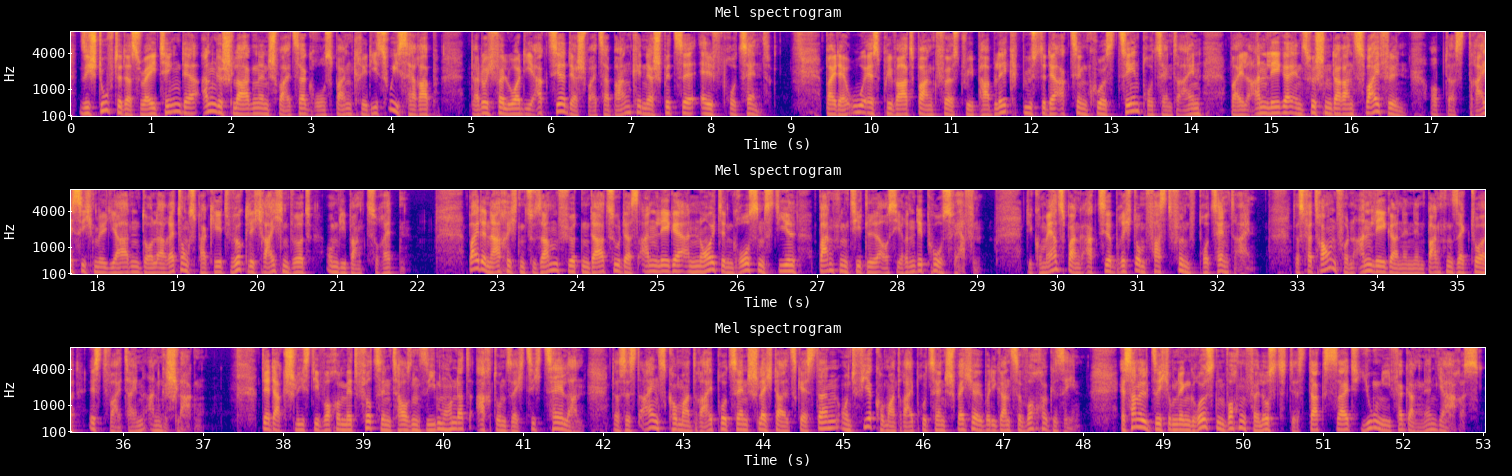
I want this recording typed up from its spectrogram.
Sie stufte das Rating der angeschlagenen Schweizer Großbank Credit Suisse herab. Dadurch verlor die Aktie der Schweizer Bank in der Spitze 11 Prozent. Bei der US-Privatbank First Republic büßte der Aktienkurs 10 Prozent ein, weil Anleger inzwischen daran zweifeln, ob das 30 Milliarden Dollar Rettungspaket wirklich reichen wird, um die Bank zu retten. Beide Nachrichten zusammen führten dazu, dass Anleger erneut in großem Stil Bankentitel aus ihren Depots werfen. Die Commerzbank-Aktie bricht um fast 5 Prozent ein. Das Vertrauen von Anlegern in den Bankensektor ist weiterhin angeschlagen. Der DAX schließt die Woche mit 14.768 Zählern. Das ist 1,3 Prozent schlechter als gestern und 4,3 Prozent schwächer über die ganze Woche gesehen. Es handelt sich um den größten Wochenverlust des DAX seit Juni vergangenen Jahres.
